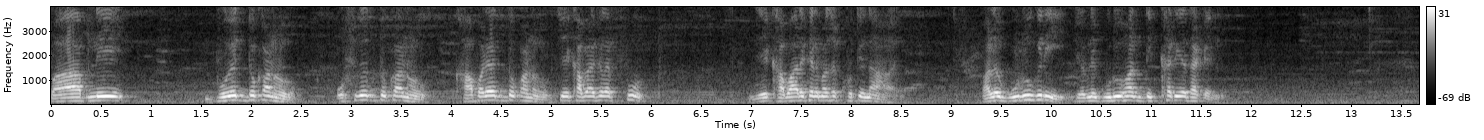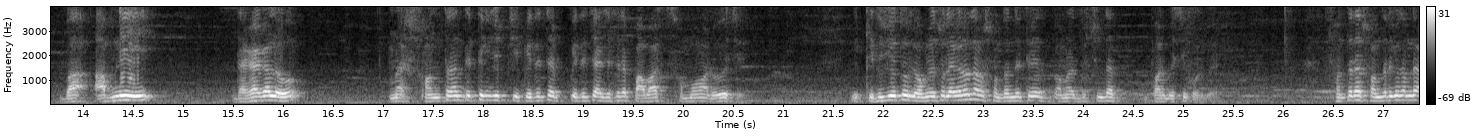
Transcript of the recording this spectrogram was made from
বা আপনি বইয়ের দোকান হোক, ওষুধের দোকান হোক, খাবারের দোকান হোক, যে খাবার খেলে ফুড যে খাবার খেলে মাসে ক্ষতি না হয়, ভালো গুরুগিরি যে আপনি গুরু হন দীক্ষা দিয়ে থাকেন বা আপনি দেখা গেল আমরা সন্তানের দিক থেকে যে পেতে চাই পেতে চাইছে সেটা পাওয়ার সম্ভাবনা রয়েছে। কিন্তু যেহেতু লগ্নে চলে গেল না সন্তানদের থেকে আমরা দুশ্চিন্তা ফল বেশি করবে। সন্তানের সন্তান কিন্তু আমরা,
